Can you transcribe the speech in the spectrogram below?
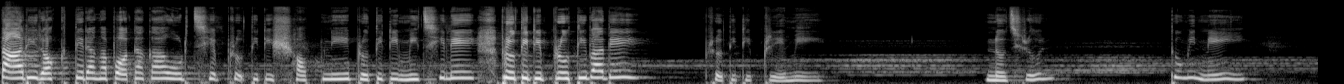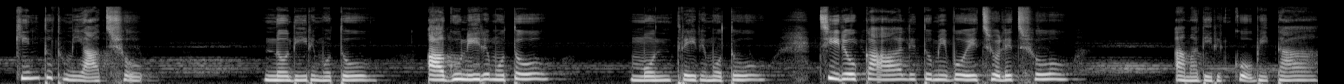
তারই রক্তে রাঙা পতাকা উড়ছে প্রতিটি স্বপ্নে, প্রতিটি মিছিলে, প্রতিটি প্রতিবাদে, প্রতিটি প্রেমে। নজরুল, তুমি নেই। কিন্তু তুমি আছো। নদীর মতো, আগুনের মতো, মন্ত্রের মতো, চিরকাল তুমি বয়ে চলেছ। আমাদের কবিতা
